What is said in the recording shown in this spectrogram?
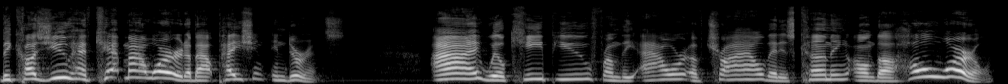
Because you have kept my word about patient endurance. I will keep you from the hour of trial that is coming on the whole world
